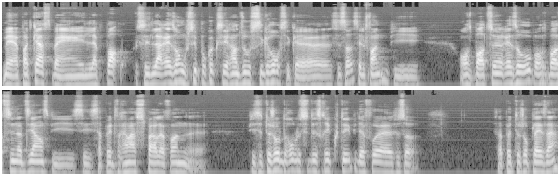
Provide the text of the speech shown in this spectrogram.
mais un podcast, ben la c'est la raison aussi pourquoi que c'est rendu aussi gros, c'est que euh, c'est ça, c'est le fun, puis on se bâtit un réseau, puis on se bâtit une audience, puis c'est ça peut être vraiment super le fun. Euh, puis c'est toujours drôle aussi de se réécouter, puis des fois, euh, c'est ça. Ça peut être toujours plaisant.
